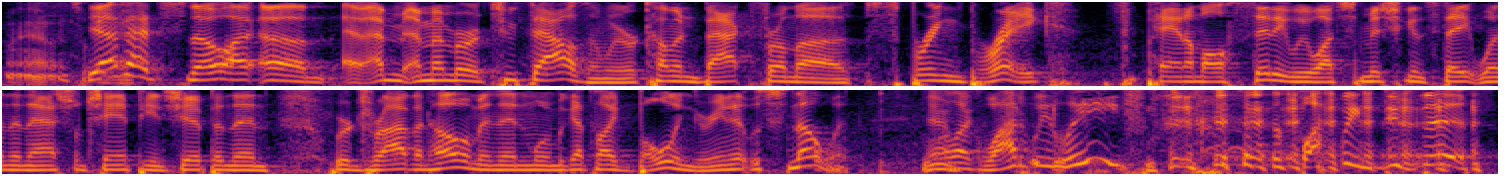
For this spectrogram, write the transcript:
That's Yeah, I've had snow. I, um, I, I remember 2000. We were coming back from a spring break from Panama City. We watched Michigan State win the national championship, and then we are driving home. And then when we got to like Bowling Green, it was snowing. Yeah. We're like, why did we leave? why did we do this?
